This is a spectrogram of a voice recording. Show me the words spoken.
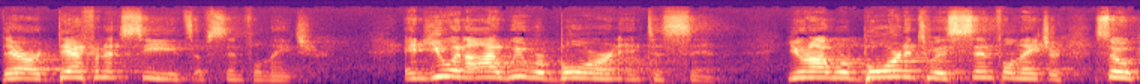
There are definite seeds of sinful nature. And you and I, we were born into sin. You and I were born into a sinful nature. So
